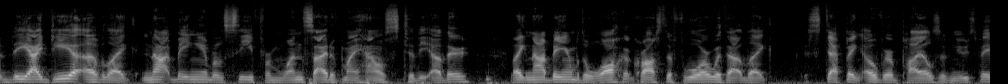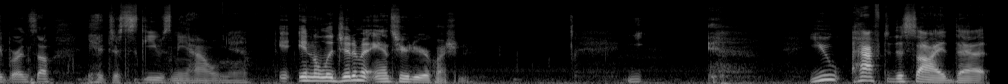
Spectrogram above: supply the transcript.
the idea of like not being able to see from one side of my house to the other, like not being able to walk across the floor without like stepping over piles of newspaper and stuff, it just skews me out. Yeah. In a legitimate answer to your question, you have to decide that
